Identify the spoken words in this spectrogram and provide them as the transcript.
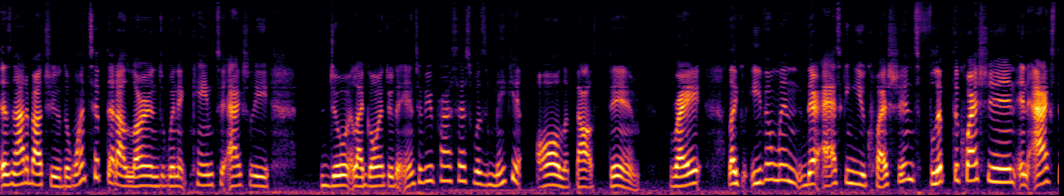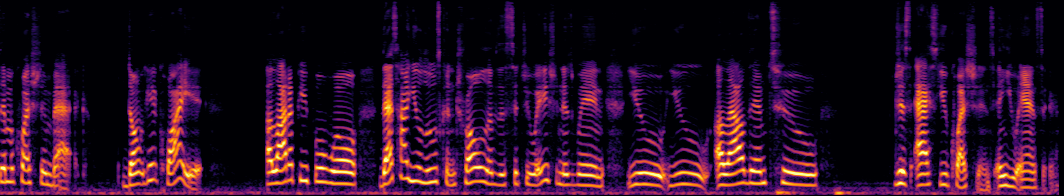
It's not about you. The one tip that I learned when it came to actually doing like going through the interview process was make it all about them right? Like even when they're asking you questions, flip the question and ask them a question back. Don't get quiet. A lot of people will that's how you lose control of the situation is when you you allow them to just ask you questions and you answer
